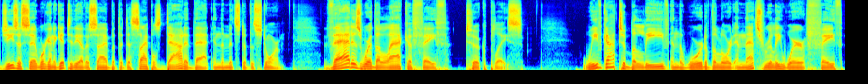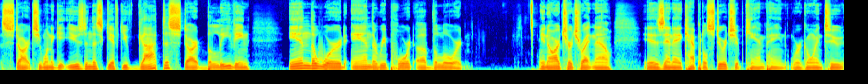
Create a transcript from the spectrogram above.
Jesus said, We're going to get to the other side, but the disciples doubted that in the midst of the storm. That is where the lack of faith took place. We've got to believe in the word of the Lord, and that's really where faith starts. You want to get used in this gift, you've got to start believing in the word and the report of the Lord. You know, our church right now is in a capital stewardship campaign. We're going to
